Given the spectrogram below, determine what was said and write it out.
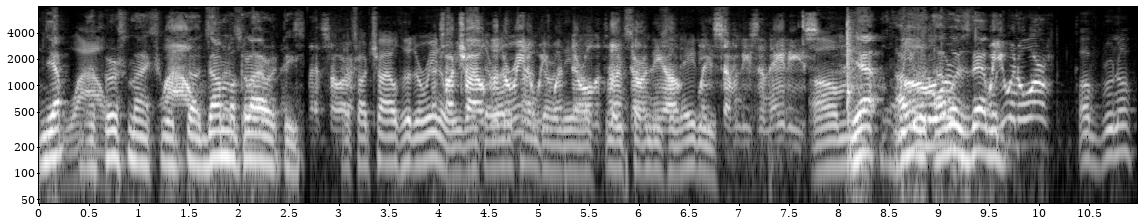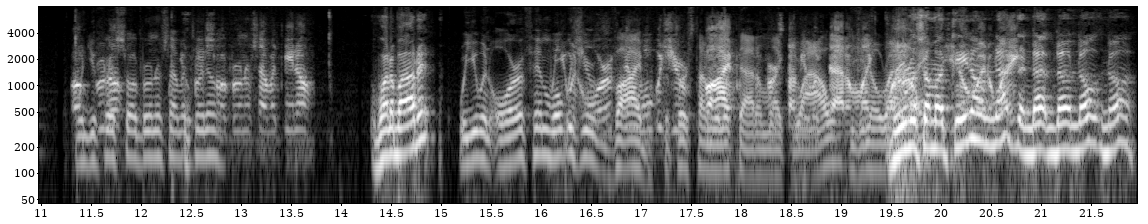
yep. Wow. The first match with Wow. uh, Don That's- McClarity. That's our, That's our childhood arena. that's our we childhood went there arena. all the We time went during there the all the time late during the 70s uh, and late 80s. 70s and 80s. Yeah, Um, I were you in was, I awe was there. Were With, you in awe of Bruno of when you Bruno? first saw Bruno When Sammartino? saw Bruno Sammartino? what about it? Were you in awe of him? Were What you was your awe of him? vibe What was the your first time you vibe looked at him? Like, you wow, looked at him? you Like, know wow. right Bruno away? Sammartino, You know, right nothing. That, no, no, no,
